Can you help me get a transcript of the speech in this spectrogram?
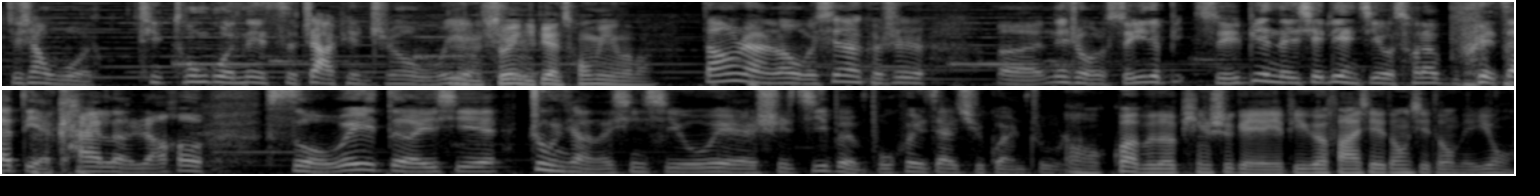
就像我听通过那次诈骗之后，我也嗯，所以你变聪明了吗？当然了，我现在可是呃那种随意的随便的一些链接，我从来不会再点开了。然后所谓的一些中奖的信息，我也是基本不会再去关注了。哦，怪不得平时给逼哥发些东西都没用。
